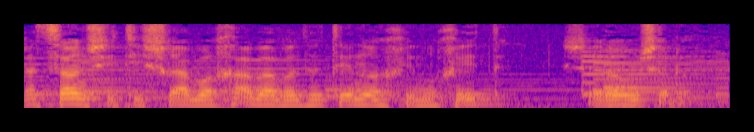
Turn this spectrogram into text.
רצון שתשרה ברכה בעבודתנו החינוכית. שלום שלום.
